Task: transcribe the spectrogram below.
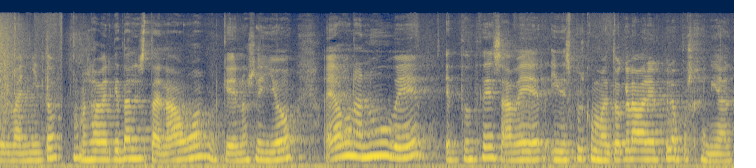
del bañito. Vamos a ver qué tal está el agua, porque no sé yo. Hay alguna nube, entonces a ver, y después como me toque lavar el pelo, pues genial.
